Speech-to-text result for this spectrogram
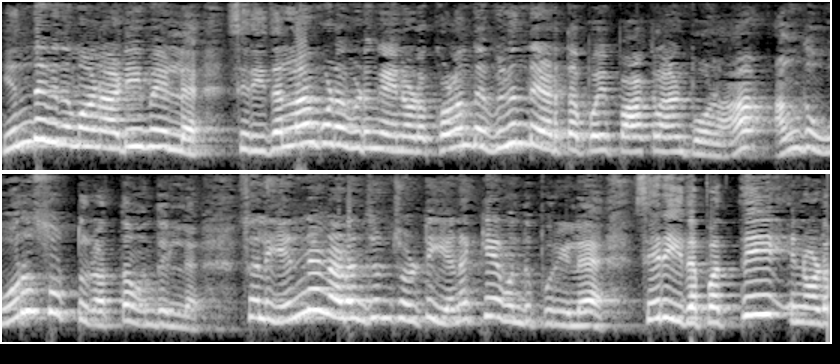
எந்த விதமான அடியுமே இல்லை. சரி இதெல்லாம் கூட விடுங்க. என்னோட குழந்தை விழுந்த இடத்த போய் பார்க்கலான்னு போனா அங்க ஒரு சொட்டு ரத்தம் வந்து இல்லை. சோ என்ன நடந்துன்னு சொல்லிட்டு எனக்கே வந்து புரியல. சரி இதை பத்தி என்னோட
